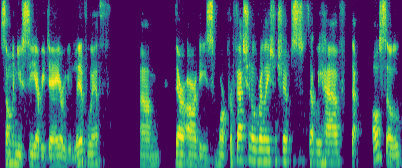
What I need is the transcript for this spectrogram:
someone you see every day or you live with. Um, there are these more professional relationships that we have that also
